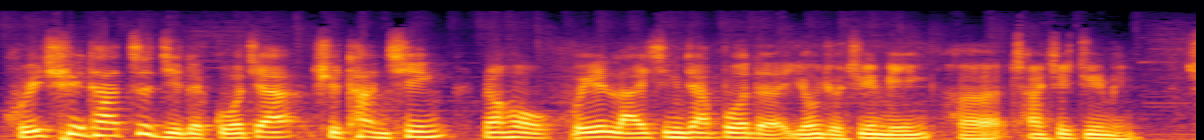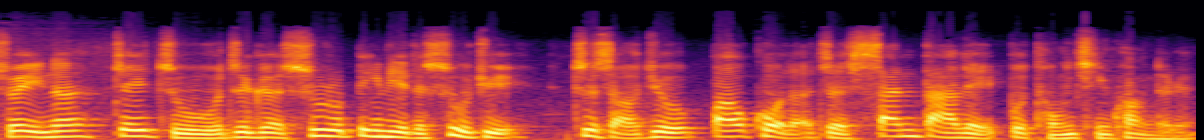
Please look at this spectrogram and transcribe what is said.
回去他自己的国家去探亲，然后回来新加坡的永久居民和长期居民。所以呢，这一组这个输入病例的数据，至少就包括了这三大类不同情况的人。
